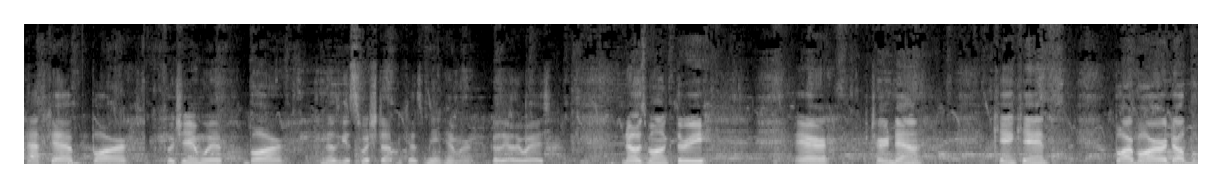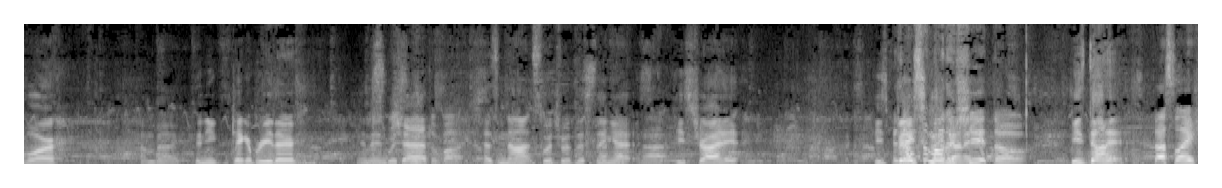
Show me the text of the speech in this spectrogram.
half cab, bar, foot jam whip, bar, and those get switched up because me and him are go the other ways. Nose bonk three, air, turn down, can can, bar bar, double bar, I'm back. Then you take a breather, and then Switch Chad the has not switched with this thing yet. Nah. He's tried it. He's Is basically some other shit though? it. He's done it. That's like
